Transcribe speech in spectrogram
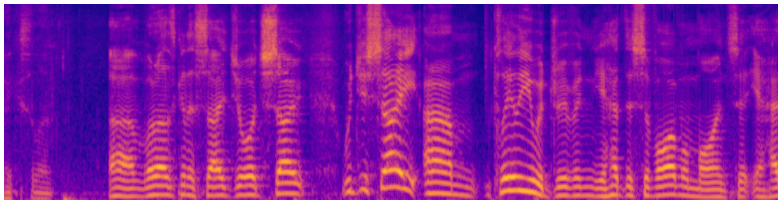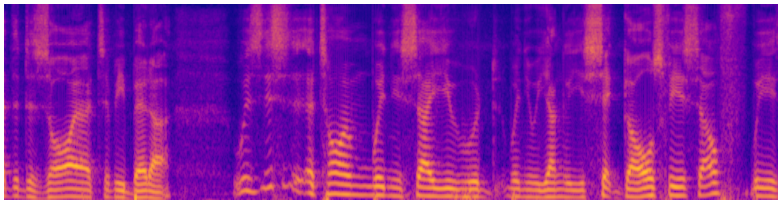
Excellent. Uh, what I was going to say, George. So, would you say um, clearly you were driven? You had the survival mindset. You had the desire to be better. Was this a time when you say you would, when you were younger, you set goals for yourself? Were you,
